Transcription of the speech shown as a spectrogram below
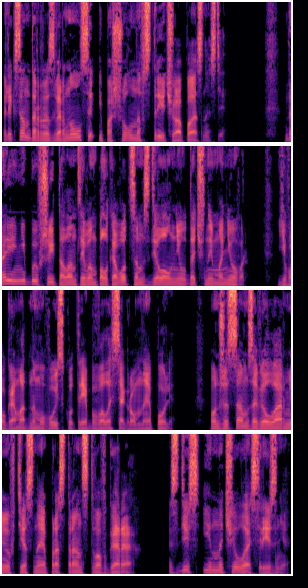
Александр развернулся и пошел навстречу опасности. Дарий, не бывший талантливым полководцем, сделал неудачный маневр. Его громадному войску требовалось огромное поле. Он же сам завел армию в тесное пространство в горах. Здесь и началась резня.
